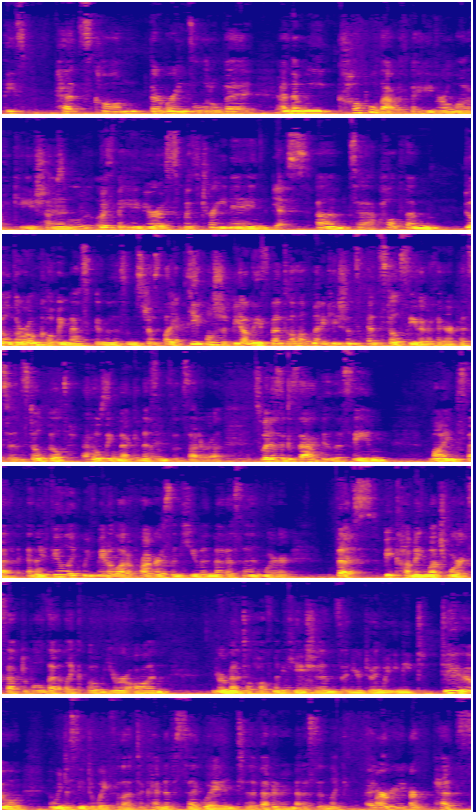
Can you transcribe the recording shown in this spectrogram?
these pets calm their brains a little bit. And then we couple that with behavioral modification, Absolutely. with behaviorists, with training. Yes. Um, to help them build their own coping mechanisms, just like Yes. people should be on these mental health medications and still see their therapist and still build coping Absolutely. mechanisms, etc. So it is exactly the same mindset, and I feel like we've made a lot of progress in human medicine where that's Yes. becoming much more acceptable. That like, oh, you're on your mental health Mm-hmm. medications and you're doing what you need to do, and we just need to wait for that to kind of segue into veterinary medicine. Like our, our pets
